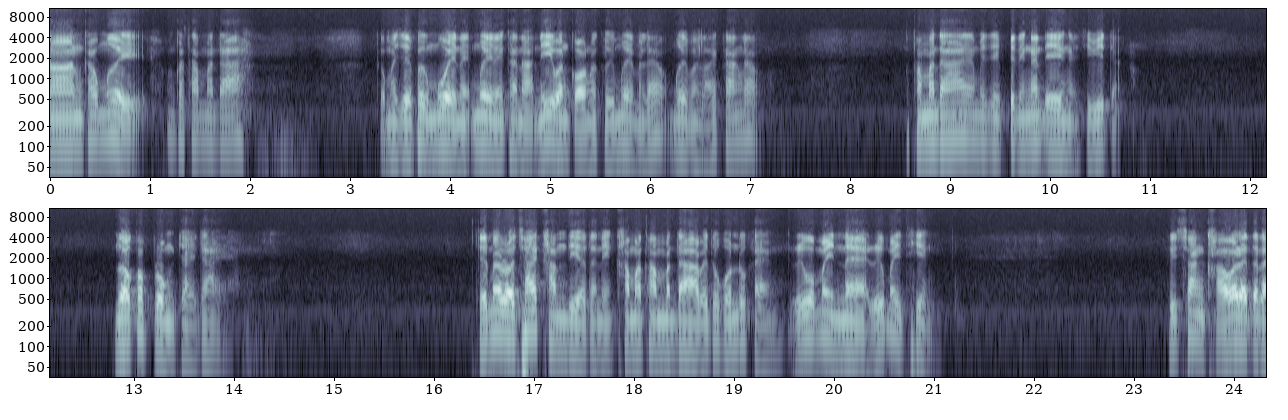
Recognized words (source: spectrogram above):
นานๆเข้าเมื่อย มันก็ธรรมดา ก็ไม่ใช่เพิ่งเมื่อยในเมื่อยในขณะนี้วันก่อนก็เคยเมื่อยมาแล้ว เมื่อยมาหลายครั้งแล้ว ธรรมดายังไม่เป็นอย่างนั้นเองอะชีวิตอะเราก็ปรงใจได้ เห็นไหมเราใช้คำเดียวแต่เองคำมาธรรมดาไปทุกคนทุกแห่ง หรือว่าไม่แน่หรือไม่เที่ยง หรือช่างเขาอะไรแต่ใด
